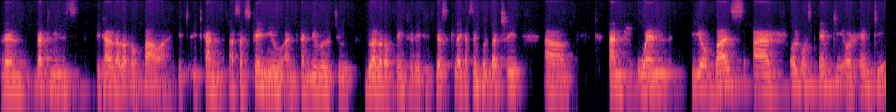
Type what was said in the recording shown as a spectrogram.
then that means it has a lot of power. It, it can uh, sustain you and can be able to do a lot of things with it. It's just like a simple battery. Um, and when your bars are almost empty or empty,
